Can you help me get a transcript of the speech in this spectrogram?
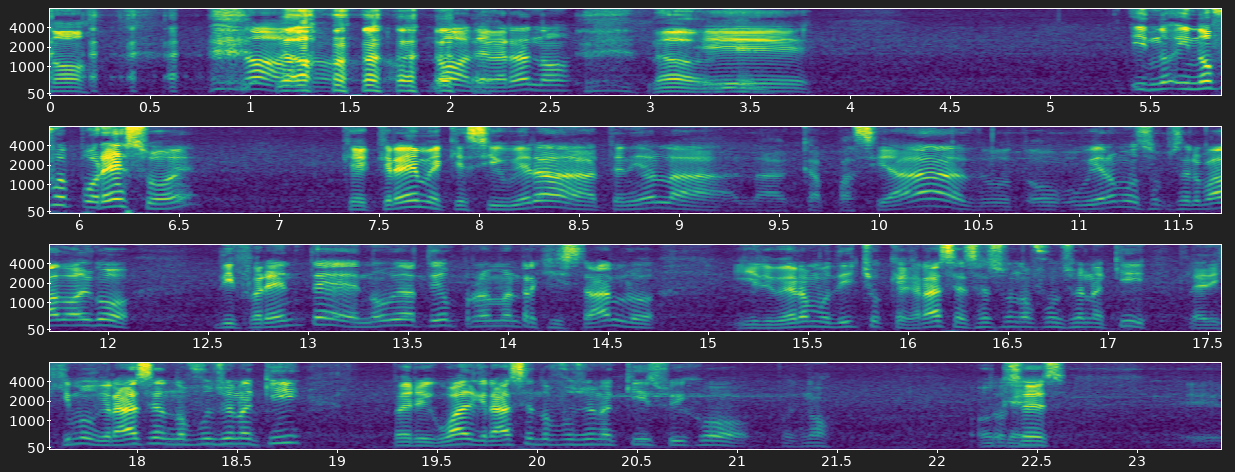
No, no, no, no, no, de verdad no. no. Eh, y, no, y no fue por eso, ¿eh? Que créeme que si hubiera tenido la, la capacidad o, o hubiéramos observado algo diferente, no hubiera tenido problema en registrarlo. y le hubiéramos dicho que gracias, eso no funciona aquí. Le dijimos gracias, no funciona aquí, pero igual gracias, no funciona aquí, su hijo, pues no. Entonces, eh,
